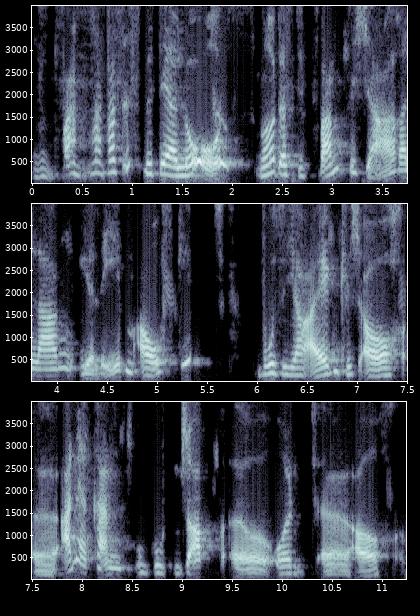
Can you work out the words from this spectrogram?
was ist mit der los, ne, dass die 20 Jahre lang ihr Leben aufgibt, wo sie ja eigentlich auch äh, anerkannt, einen guten Job äh, und äh, auch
